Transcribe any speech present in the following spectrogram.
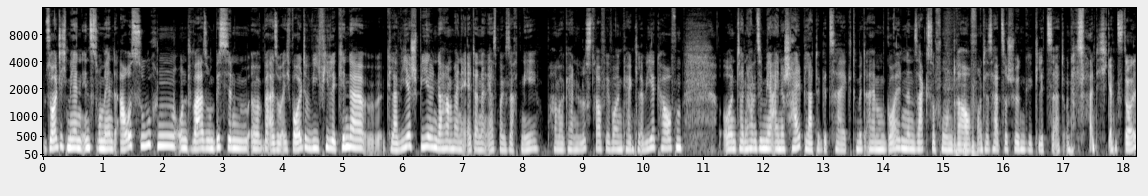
sollte ich mir ein Instrument aussuchen und war so ein bisschen, äh, also ich wollte wie viele Kinder äh, Klavier spielen. Da haben meine Eltern dann erstmal gesagt, nee, haben wir keine Lust drauf, wir wollen kein Klavier kaufen. Und dann haben sie mir eine Schallplatte gezeigt mit einem goldenen Saxophon drauf und das hat so schön geglitzert und das fand ich ganz toll.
